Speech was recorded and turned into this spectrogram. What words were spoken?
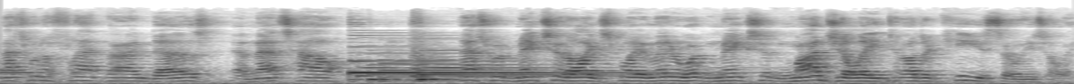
That's what a flat nine does, and that's how, that's what makes it, I'll explain later, what makes it modulate to other keys so easily.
